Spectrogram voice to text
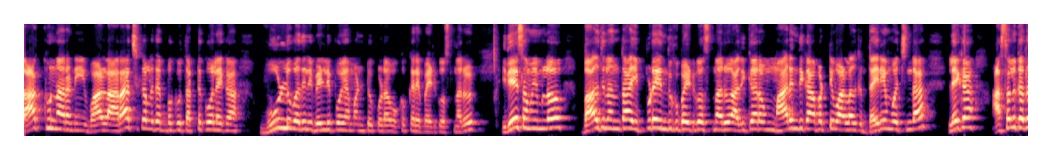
లాక్కున్నారని వాళ్ళ అరాచకాల దెబ్బకు తట్టుకోలేక ఊళ్ళు వదిలి వెళ్ళిపోయామంటూ కూడా ఒక్కొక్కరే బయటకు వస్తున్నారు. ఇదే సమయంలో బాధితులంతా ఇప్పుడే ఎందుకు బయటకు వస్తున్నారు? అధికారం మారింది కాబట్టి వాళ్ళకి ధైర్యం వచ్చిందా? లేక అసలు కథ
